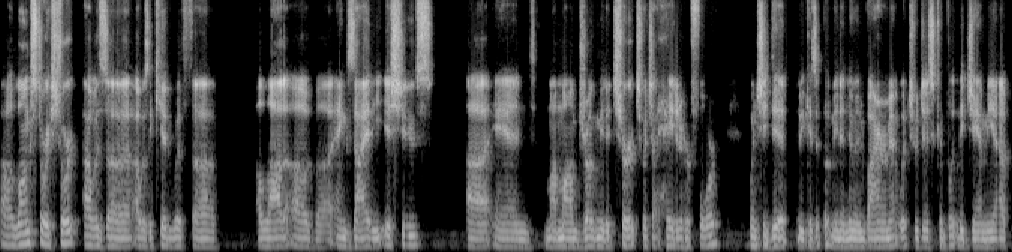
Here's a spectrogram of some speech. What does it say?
uh, long story short, I was uh, I was a kid with uh, a lot of uh, anxiety issues, uh, and my mom drugged me to church, which I hated her for when she did because it put me in a new environment, which would just completely jam me up.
